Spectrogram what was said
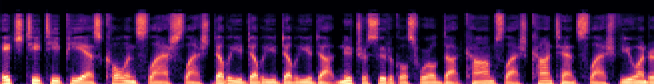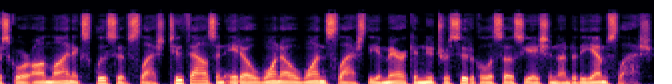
https colon slash slash www.nutraceuticalsworld.com slash content slash view underscore online exclusive slash 20080101 slash the American Nutraceutical Association under the M slash.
